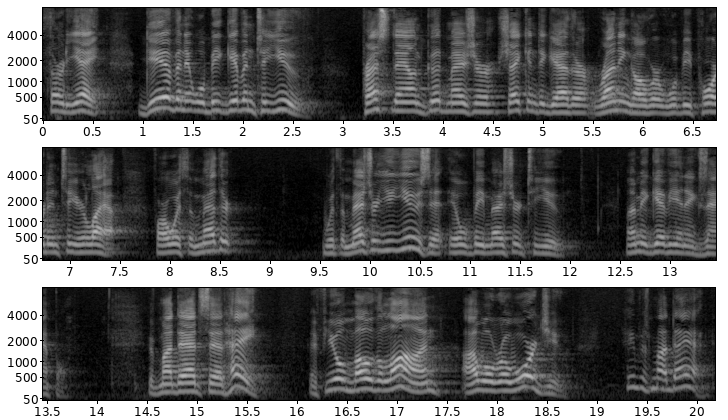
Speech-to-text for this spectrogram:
38, Give and it will be given to you. Pressed down, good measure, shaken together, running over, will be poured into your lap. For with the, measure, with the measure you use it, it will be measured to you. Let me give you an example. If my dad said, Hey, if you'll mow the lawn, I will reward you. He was my dad.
